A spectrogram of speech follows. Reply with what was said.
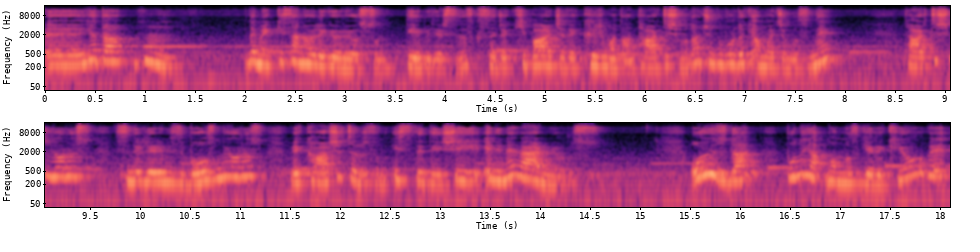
Ee, ya da hmm, demek ki sen öyle görüyorsun diyebilirsiniz. Kısaca kibarca ve kırmadan, tartışmadan. Çünkü buradaki amacımız ne? Tartışmıyoruz, sinirlerimizi bozmuyoruz ve karşı tarafın istediği şeyi eline vermiyoruz. O yüzden bunu yapmamız gerekiyor ve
